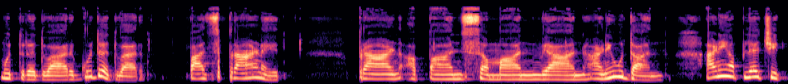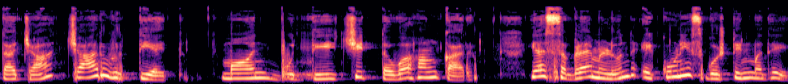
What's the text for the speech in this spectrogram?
मूत्रद्वार गुदद्वार पाच प्राण आहेत. प्राण अपान समान व्यान आणि उदान आणि आपल्या चित्ताच्या चार वृत्ती आहेत. मन बुद्धी चित्त व अहंकार. या सगळ्या मिळून एकोणीस गोष्टींमध्ये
